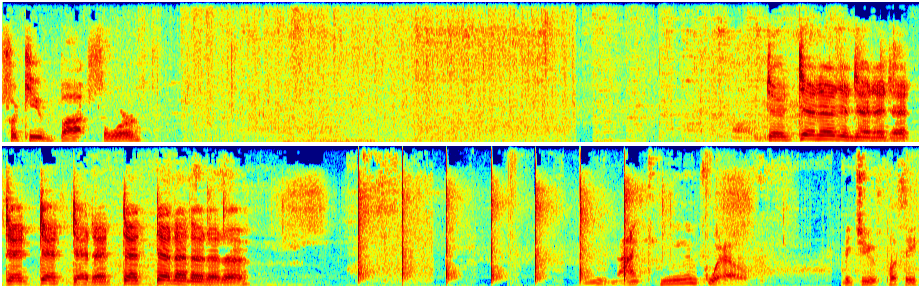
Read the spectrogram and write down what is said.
Fuck you, bot 4. Nineteen and twelve. Beat you, pussy.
